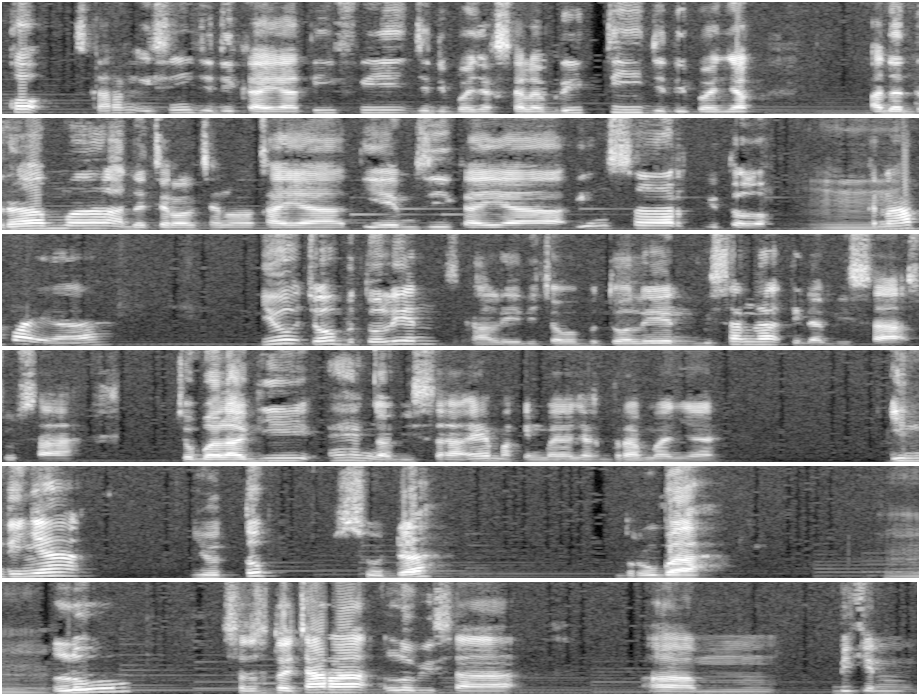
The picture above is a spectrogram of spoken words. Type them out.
kok sekarang isinya jadi kayak TV jadi banyak selebriti jadi banyak ada drama ada channel-channel kayak TMZ kayak insert gitu loh Hmm. Kenapa ya? Yuk coba betulin sekali dicoba betulin bisa nggak? Tidak bisa susah. Coba lagi eh nggak bisa eh makin banyak dramanya. Intinya YouTube sudah berubah. Hmm. Lu satu-satunya cara lu bisa um, bikin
